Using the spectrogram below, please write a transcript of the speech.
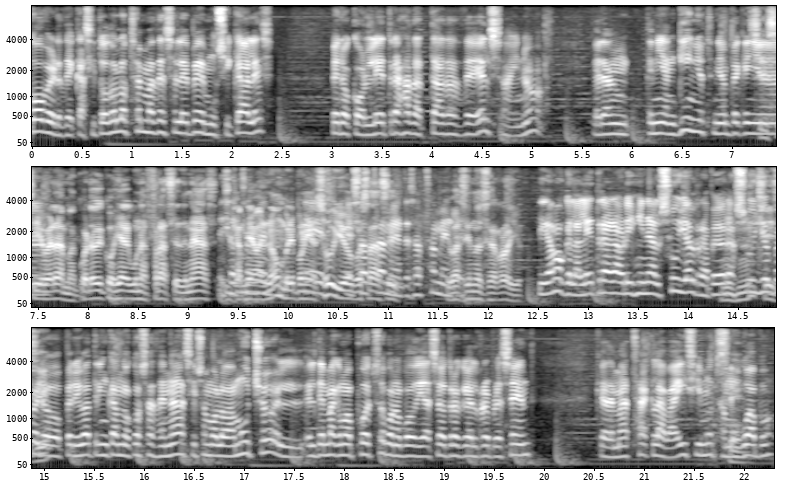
cover de casi todos los temas de SLP musicales, pero con letras adaptadas de Elsa, ¿no? Eran, tenían guiños, tenían Sí, pequeñas. sí, es verdad. Me acuerdo que cogía algunas frases de Nas y cambiaba el nombre, ponía Es- suyo, cosas así. exactamente, exactamente. Iba haciendo ese rollo. Digamos que la letra era original suya, el rapeo era suyo, sí, pero, sí. pero iba trincando cosas de Nas y eso molaba mucho. El, el tema que hemos puesto, bueno, podía ser otro que el Represent, que además está clavadísimo, está muy Sí. guapo.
